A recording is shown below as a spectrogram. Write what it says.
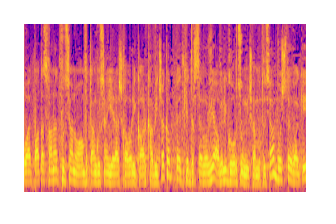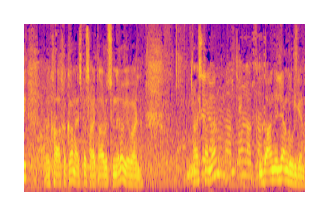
ու այդ պատասխանատվության ու անվտանգության երաշխավորի կարգավիճակը պետք է դրսևորվի ավելի գործուն միջամտությամբ, ոչ թե ուղղակի քաղաքական այսպես հայտարարություններով եւ այլն։ Այսքանը Դանիելյան Գուրգեն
